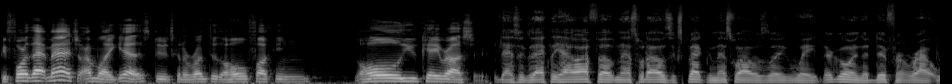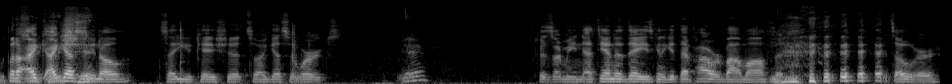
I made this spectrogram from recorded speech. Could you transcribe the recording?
before that match, I'm like, yeah, this dude's gonna run through the whole fucking the whole UK roster. That's exactly how I felt, and that's what I was expecting. That's why I was like, wait, they're going a different route with. But I, I guess shit. you know, say UK shit, so I guess it works. Yeah. Because I mean, at the end of the day, he's gonna get that power bomb off, and it's over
